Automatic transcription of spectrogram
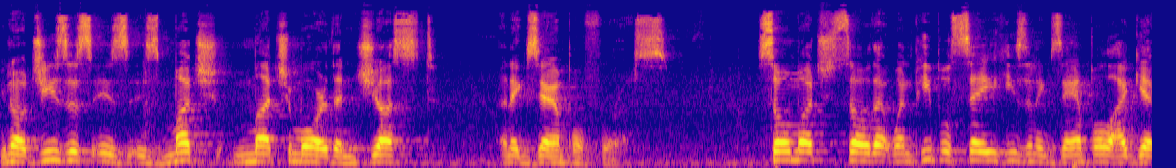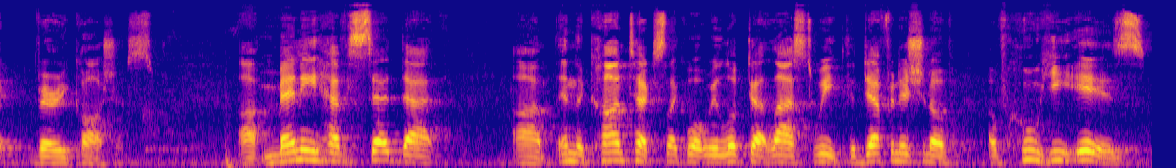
You know, Jesus is, is much, much more than just an example for us. So much so that when people say he's an example, I get very cautious. Uh, many have said that uh, in the context like what we looked at last week. The definition of, of who he is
